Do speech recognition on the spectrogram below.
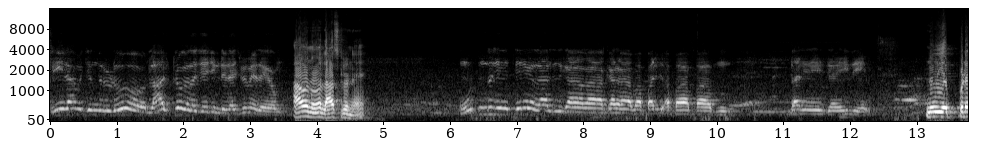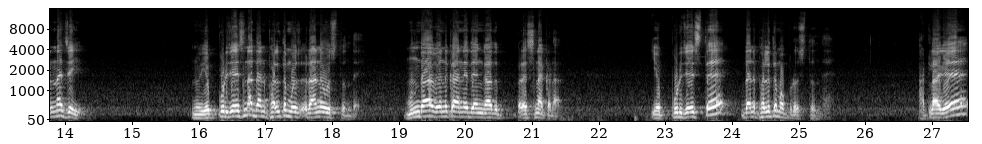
శ్రీరామచంద్రుడు లాస్ట్లో కదా చేసిండే లక్ష్మీదేవం అవును లాస్ట్లోనే. ముందు చేస్తేనే ఇది నువ్వు ఎప్పుడన్నా చెయ్యి. నువ్వు ఎప్పుడు చేసినా దాని ఫలితం రానే వస్తుంది. ముందా వెనుక అనేది ఏం కాదు ప్రశ్న అక్కడ. ఎప్పుడు చేస్తే దాని ఫలితం అప్పుడు వస్తుంది. అట్లాగే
